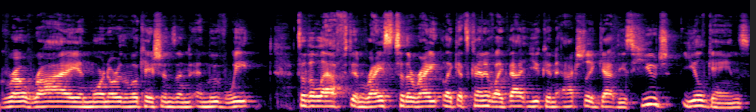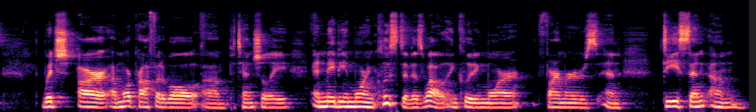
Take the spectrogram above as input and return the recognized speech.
grow rye in more northern locations and, and move wheat to the left and rice to the right. Like it's kind of like that. You can actually get these huge yield gains, which are uh, more profitable um, potentially and maybe more inclusive as well, including more farmers and decent, um,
